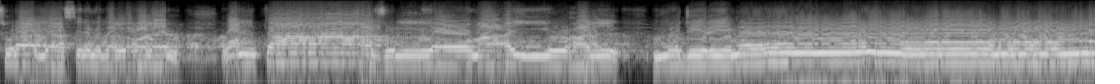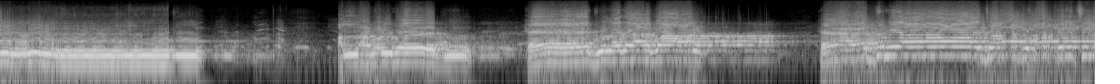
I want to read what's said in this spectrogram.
সূরা ইয়াসিনের মধ্যে আল্লাহ বলেন, ওয়ামতাজুল ইয়াওমা আইয়ুহাল মুজরিমুন। আল্লাহ বলবেন হ্যাঁ গুনাহগারগণ হ্যাঁ দুনিয়ায় যারা গুনাহ করেছিল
